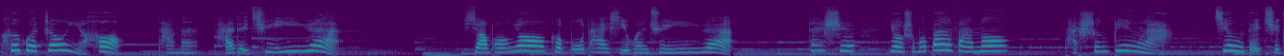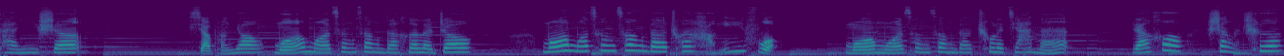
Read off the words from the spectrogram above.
喝过粥以后，他们还得去医院。小朋友可不太喜欢去医院，但是。有什么办法呢？他生病啦，就得去看医生。小朋友磨磨蹭蹭地喝了粥，磨磨蹭蹭地穿好衣服，磨磨蹭蹭地出了家门，然后上了车。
